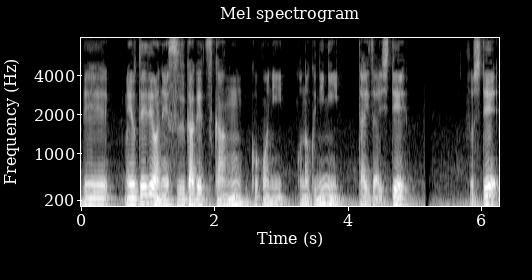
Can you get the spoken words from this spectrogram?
で、まあ、予定ではね、数ヶ月間、ここに、この国に滞在して、そして、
